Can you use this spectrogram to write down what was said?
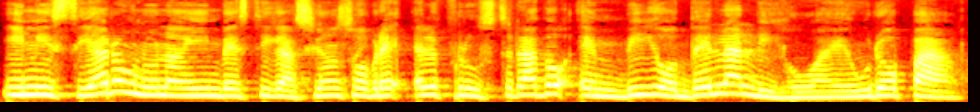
iniciaron una investigación sobre el frustrado envío del alijo a Europa.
